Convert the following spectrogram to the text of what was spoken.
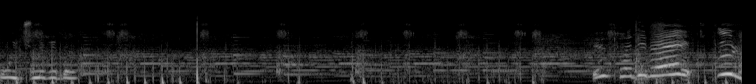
O içine birden. Üf hadi be. Ül.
